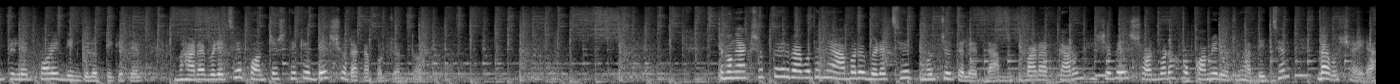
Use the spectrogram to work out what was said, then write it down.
এপ্রিলের পরের দিনগুলোর টিকিটের। ভাড়া বেড়েছে পঞ্চাশ থেকে দেড়শো টাকা পর্যন্ত। এবং এক সপ্তাহের ব্যবধানে আবারও বেড়েছে ভোজ্য তেলের দাম। বাড়ার কারণ হিসেবে সরবরাহ কমের অজুহাত দিচ্ছেন ব্যবসায়ীরা।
